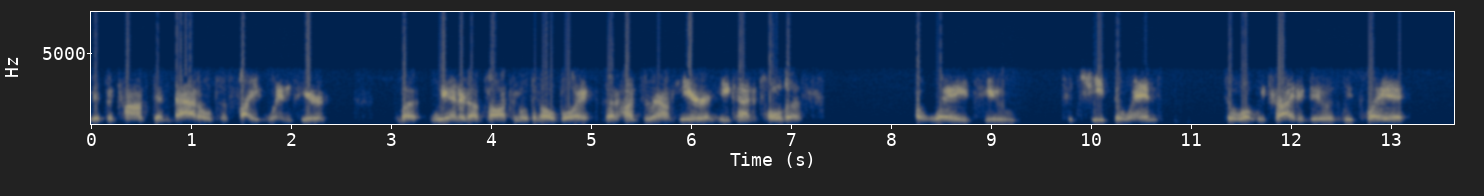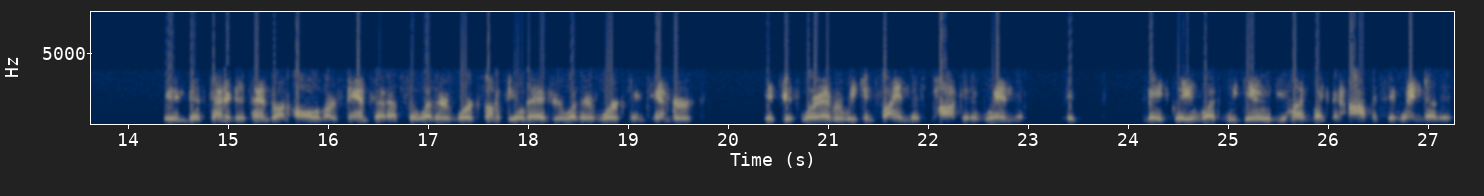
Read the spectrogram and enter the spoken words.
it's a constant battle to fight winds here. But we ended up talking with an old boy that hunts around here, and he kind of told us a way to to cheat the wind. So what we try to do is we play it, and this kind of depends on all of our stand setups. So whether it works on a field edge or whether it works in timber, it's just wherever we can find this pocket of wind that basically what we do is you hunt like an opposite wind of it.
